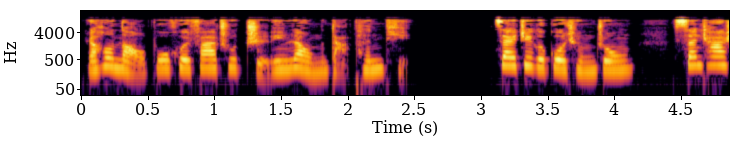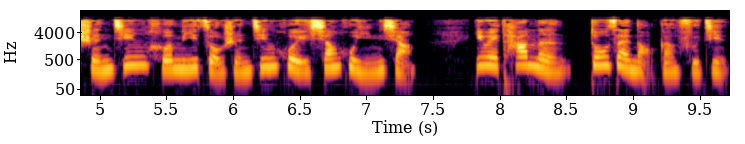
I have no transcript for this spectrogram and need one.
然后脑部会发出指令让我们打喷嚏。在这个过程中，三叉神经和迷走神经会相互影响，因为它们都在脑干附近。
